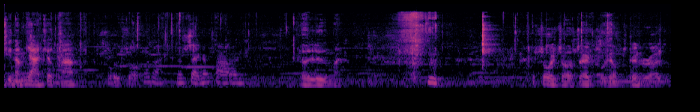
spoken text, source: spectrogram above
ที่น้ำยาเจิ่งมาก soy salt. แล้วก็เราใส่น้ำปลาเลยเออลืมอะ The soy sauce actually helps tenderize it.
